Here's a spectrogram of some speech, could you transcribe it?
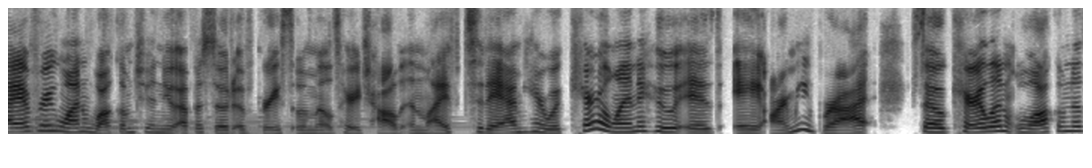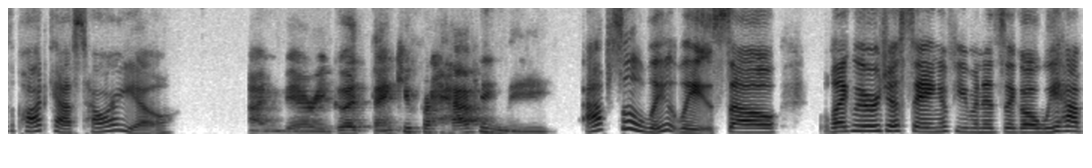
Hi, everyone. Welcome to a new episode of Grace of a Military Child in Life. Today, I'm here with Carolyn, who is a Army brat. So, Carolyn, welcome to the podcast. How are you? I'm very good. Thank you for having me. Absolutely. So, like we were just saying a few minutes ago, we have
